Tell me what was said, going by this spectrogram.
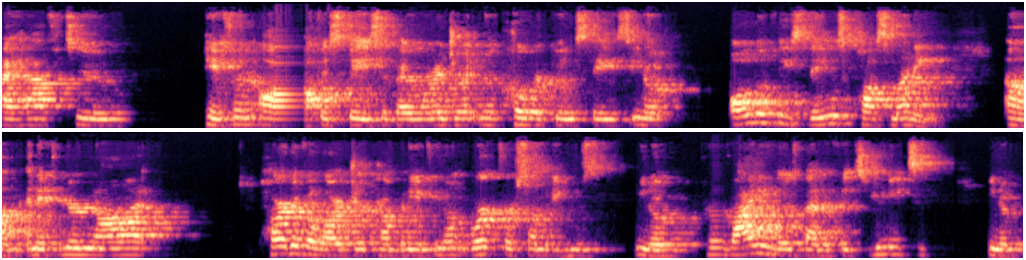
I have to pay for an office space if I want to join a co-working space. You know, all of these things cost money. Um, and if you're not part of a larger company, if you don't work for somebody who's, you know, providing those benefits, you need to, you know,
